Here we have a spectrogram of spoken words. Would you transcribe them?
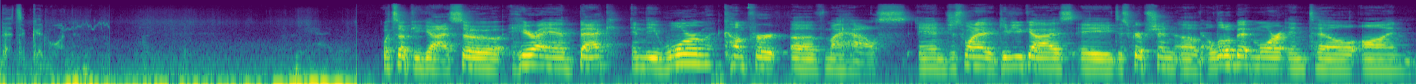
that's a good one What's up, you guys? So here I am back in the warm comfort of my house and just want to give you guys a description of a little bit more intel on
